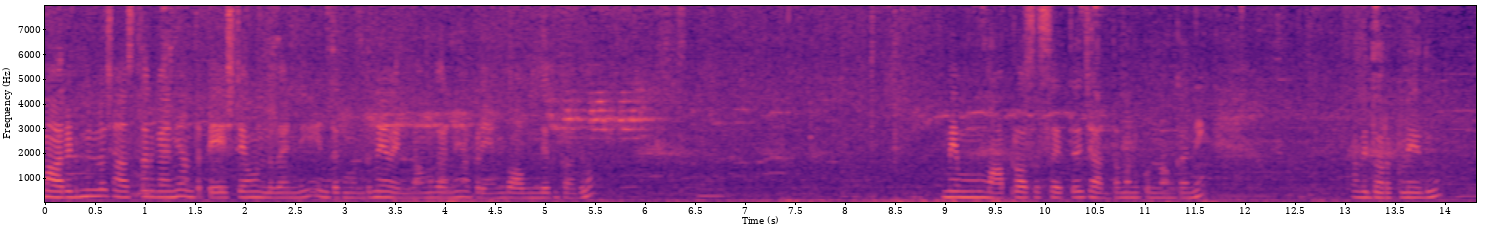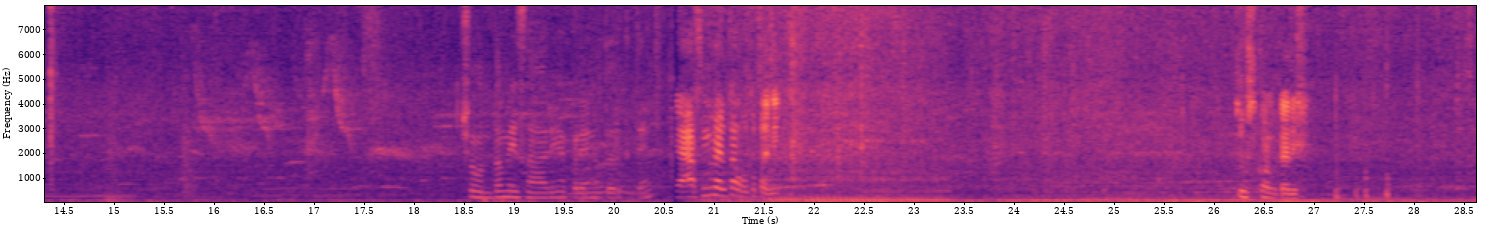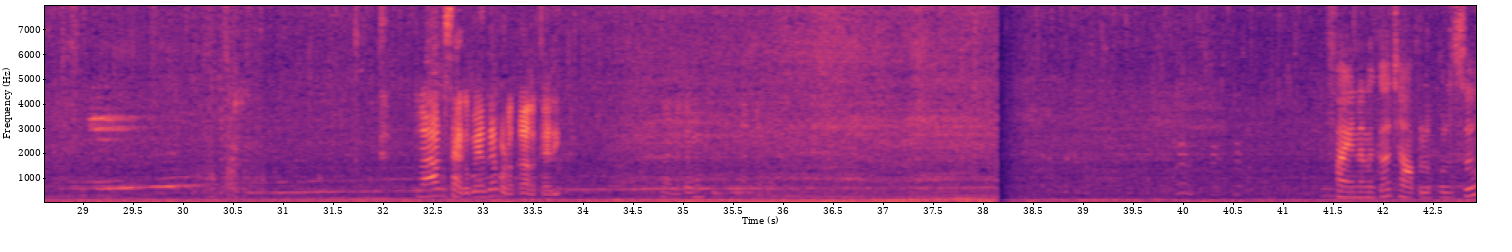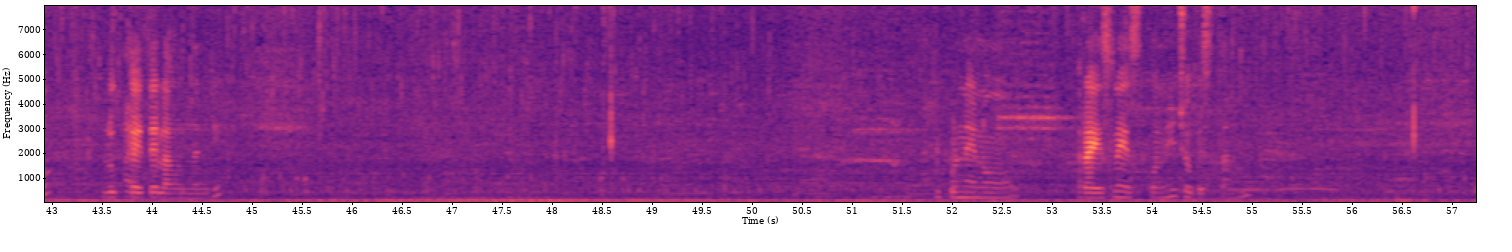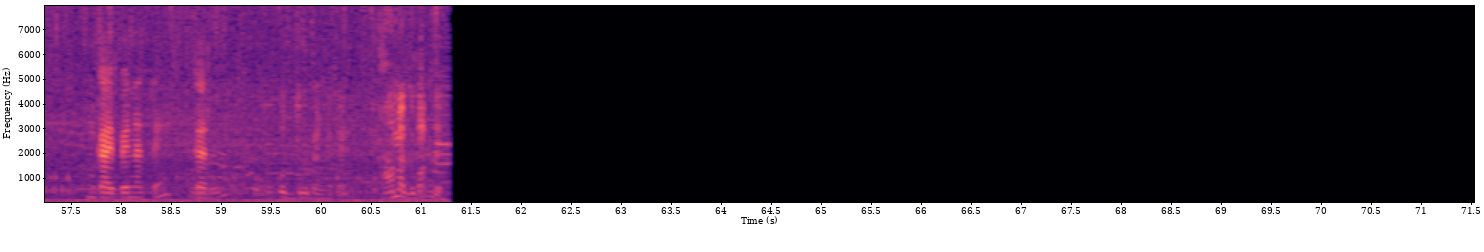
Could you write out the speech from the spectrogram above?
మారేడుమిల్లిలో చేస్తారు కానీ అంత టేస్ట్ ఏమి ఉండదండి ఇంతకుముందు మేము వెళ్ళాము కానీ అక్కడ ఏం బాగుండేది కాదు. మేము మా ప్రాసెస్ అయితే చేద్దాం అనుకున్నాం కానీ అవి దొరకలేదు. చూద్దాం ఈసారి ఎక్కడైనా దొరికితే. గ్యాస్ మీద అయితే అవుతుంది పని. చూసుకోండి కర్రీ. ఇలాగ సగ మీదే ఉడకాలి కర్రీ. దానికేమో ఫైనల్గా చేపల పులుసు లుక్ అయితే ఇలా ఉందండి? ఇప్పుడు నేను రైస్లో వేసుకొని చూపిస్తాను. ఇంకా అయిపోయినట్టే కర్రీ. కొద్దిగా బెండకాయ. మగ్గిపోద్ది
